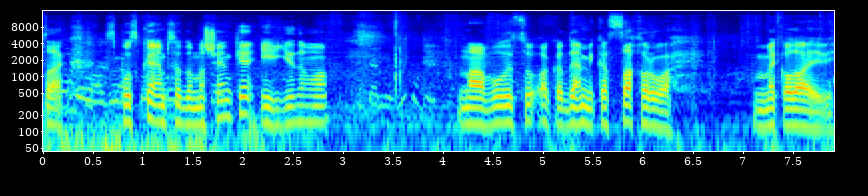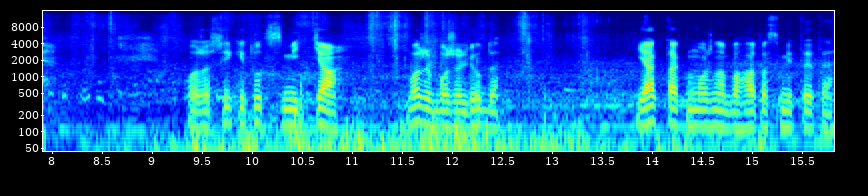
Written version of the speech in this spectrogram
Так, спускаємося до машинки і їдемо на вулицю Академіка Сахарова в Миколаєві. Боже, скільки тут сміття. Боже, боже, люди. Як так можна багато смітити?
